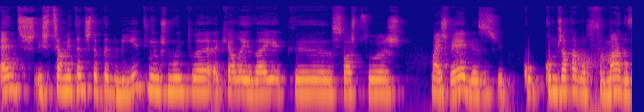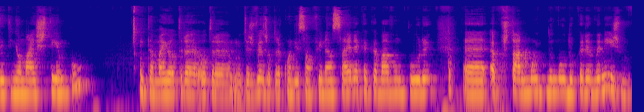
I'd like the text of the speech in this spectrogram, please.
antes, especialmente antes da pandemia, tínhamos muito a, aquela ideia que só as pessoas mais velhas, como já estavam reformadas e tinham mais tempo, e também outra, outra, muitas vezes outra condição financeira que acabavam por uh, apostar muito no mundo do caravanismo.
